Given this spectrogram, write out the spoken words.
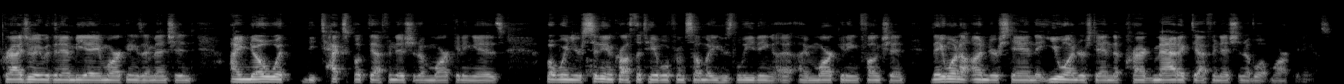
graduated with an MBA in marketing, as I mentioned. I know what the textbook definition of marketing is, but when you're sitting across the table from somebody who's leading a, a marketing function, they want to understand that you understand the pragmatic definition of what marketing is.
